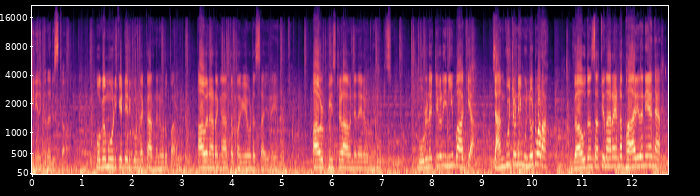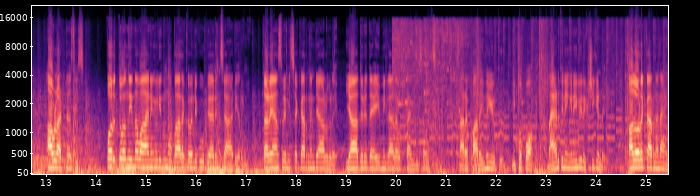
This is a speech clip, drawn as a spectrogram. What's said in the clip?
ഇനി നിൽക്കുന്ന റിസ്കാ മുഖം മൂടിക്കെട്ടിയിരിക്കൊണ്ട കർണനോട് പറഞ്ഞു. അവൻ അടങ്ങാത്ത പകയോടെ സൈറയെ നോക്കി. അവൾ പിസ്റ്റൾ അവന്റെ നേരെ ഉന്നം പിടിച്ചു. ബുള്ളറ്റുകൾ ഇനിയും ബാക്കിയാ. ചങ്കൂറ്റുണ്ടെങ്കിൽ മുന്നോട്ട് വാടാ. ഗൗതം സത്യനാരായണന്റെ ഭാര്യ തന്നെയാ ഞാൻ. അവൾ അട്ടഹസിച്ചു പുറത്തു വന്നിരുന്ന വാഹനങ്ങളിൽ നിന്ന് മുബാറക്ക് അവന്റെ കൂട്ടുകാരൻ ചാടിയിറങ്ങി. തടയാൻ ശ്രമിച്ച കർണന്റെ ആളുകളെ യാതൊരു ദയമില്ലാതെ അവർ തല്ലി ചതച്ചു സാറെ പറയുന്ന കേൾക്ക്. ഇപ്പൊ പോ മാഡത്തിന് എങ്ങനെയെങ്കിലും രക്ഷിക്കണ്ടേ? അതോടെ കർണനായി.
